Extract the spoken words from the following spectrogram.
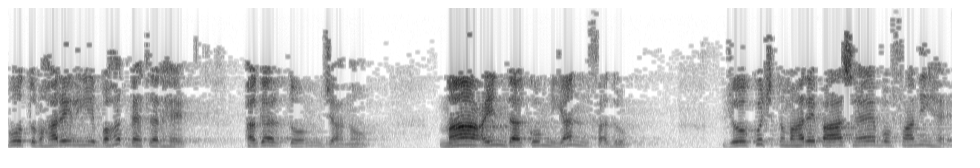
وہ تمہارے لیے بہت بہتر ہے، اگر تم جانو۔ ما عندکم ينفد جو کچھ تمہارے پاس ہے وہ فانی ہے،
